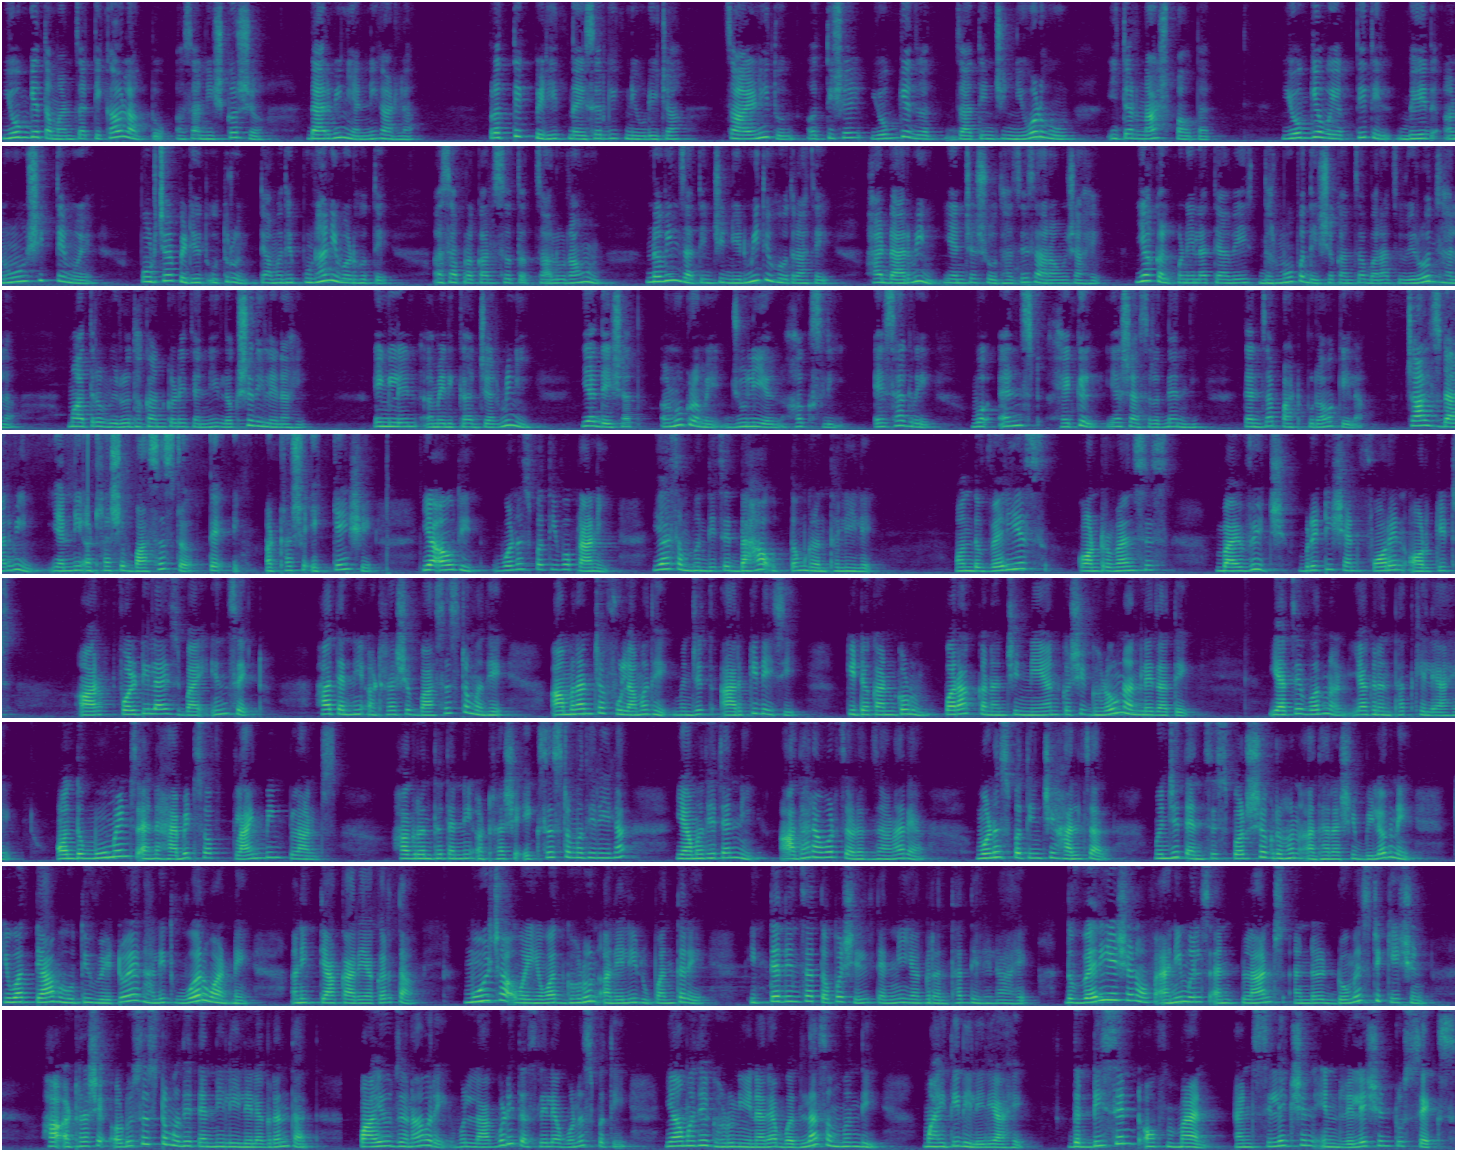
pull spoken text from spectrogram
योग्य तमांचा टिकाव लागतो असा निष्कर्ष डार्विन यांनी काढला. प्रत्येक पिढीत नैसर्गिक निवडीच्या चाळणीतून अतिशय योग्य जातींची निवड होऊन इतर नाश पावतात. योग्य व्यक्तीतील भेद अनुवंशिकतेमुळे पुढच्या पिढीत उतरून त्यामध्ये पुन्हा निवड होते असा प्रकार सतत चालू राहून नवीन जातींची निर्मिती होत राहते हा डार्विन यांच्या शोधाचे सारांश आहे. या कल्पनेला त्यावेळी धर्मोपदेशकांचा बराच विरोध झाला. मात्र विरोधकांकडे त्यांनी लक्ष दिले नाही. इंग्लंड अमेरिका जर्मनी या देशात अनुक्रमे जुलियन हक्सली एसाग्रे व एन्स्ट हेकल या शास्त्रज्ञांनी त्यांचा पाठपुरावा केला. चार्ल्स डार्विन यांनी अठराशे बासष्ट ते अठराशे एक्क्याऐंशी या अवधीत वनस्पती व प्राणी या संबंधीचे दहा उत्तम ग्रंथ लिहिले. On the various contrivances by which British and foreign orchids are fertilise by insect हा त्यांनी अठराशे बासष्टमध्ये आमरांच्या फुलामध्ये म्हणजेच आर्किडेसी कीटकांकडून परागकणांची नेयान कशी घडवून आणले जाते याचे वर्णन या ग्रंथात केले आहे. On the movements and habits of climbing plants हा ग्रंथ त्यांनी अठराशे एकसष्टमध्ये लिहिला. यामध्ये त्यांनी आधारावर चढत जाणाऱ्या वनस्पतींची हालचाल म्हणजे त्यांचे स्पर्शग्रहण आधाराशी बिलगणे किंवा त्याभोवती वेटोळे घालीत वर वाढणे आणि त्या कार्याकरता मूळच्या अवयवात घडून आलेली रूपांतरे इत्यादींचा तपशील त्यांनी या ग्रंथात दिलेला आहे. The variation of animals and plants under domestication हा अठराशे अडुसष्टमध्ये त्यांनी लिहिलेल्या ग्रंथात पाळीव जनावरे व लागवडीत असलेल्या वनस्पती यामध्ये घडून येणाऱ्या बदलासंबंधी माहिती दिलेली आहे. The descent of man and selection in relation to sex.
